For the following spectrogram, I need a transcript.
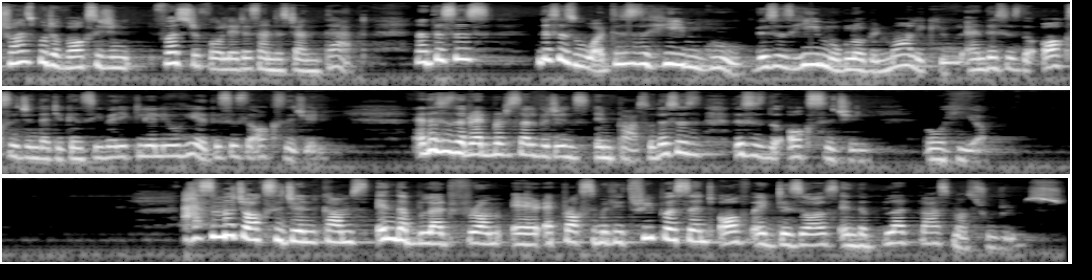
transport of oxygen, first of all, let us understand that. Now, this is this is what? This is a heme group. This is hemoglobin molecule, and this is the oxygen that you can see very clearly over here. This is the oxygen, and this is the red blood cell which is in part. So this is this is the oxygen over here. As much oxygen comes in the blood from air, approximately 3% of it dissolves in the blood plasma, students.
